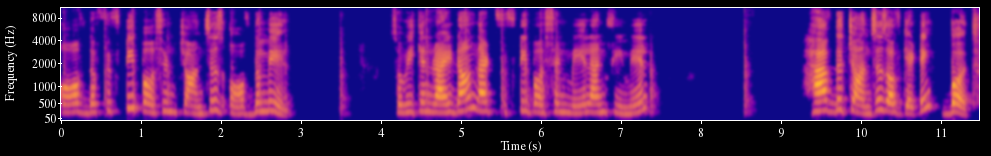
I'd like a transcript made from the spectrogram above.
of the 50% chances of the male. So we can write down that 50% male and female have the chances of getting birth.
